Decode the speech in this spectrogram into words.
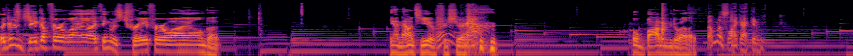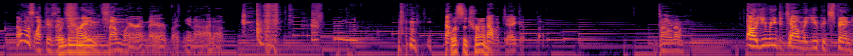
like it was Jacob for a while. I think it was Trey for a while, but yeah, now it's you Yeah, for sure. yeah. Full bottom dweller. It's almost like I can Almost like there's a trend somewhere in there, but you know, I don't. What's the trend? Not with Jacob, but I don't know. Oh, you mean to tell me you could spend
